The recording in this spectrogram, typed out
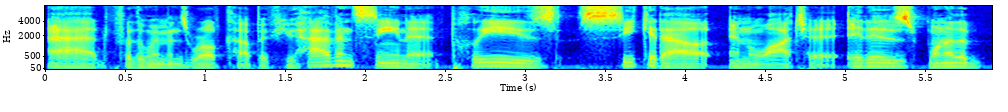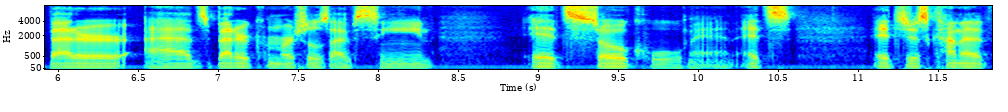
ad for the Women's World Cup. If you haven't seen it, please seek it out and watch it. It is one of the better ads, better commercials I've seen. It's so cool, man. It's it just kind of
